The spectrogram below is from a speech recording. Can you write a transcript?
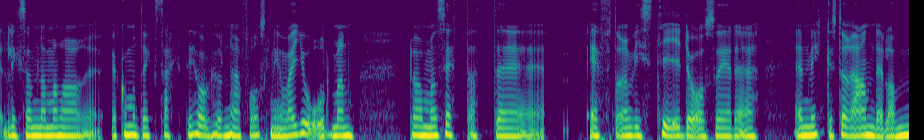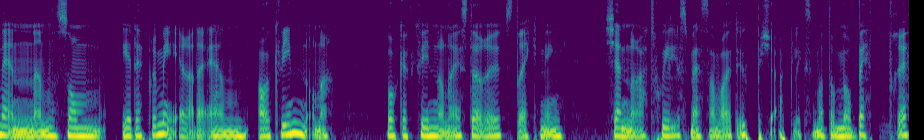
liksom när man har, jag kommer inte exakt ihåg hur den här forskningen var gjord, men då har man sett att eh, efter en viss tid då så är det en mycket större andel av männen som är deprimerade än av kvinnorna. Och att kvinnorna i större utsträckning känner att skilsmässan var ett uppköp, liksom att de mår bättre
